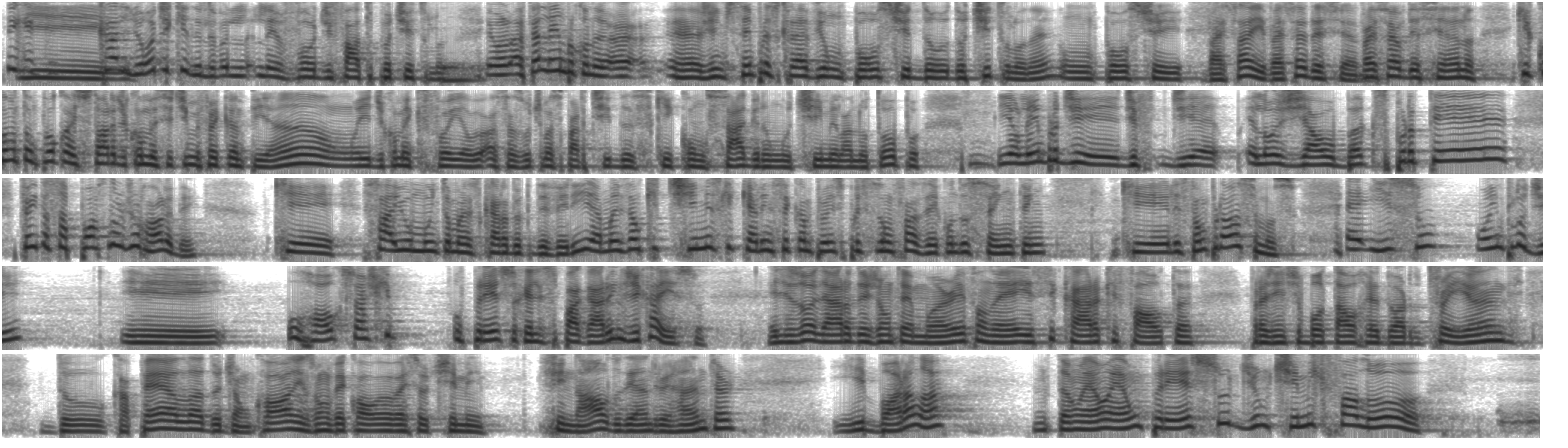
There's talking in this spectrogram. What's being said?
E E- calhou de que levou de fato pro título. Eu até lembro quando eh, eh, a gente sempre escreve um post do, do título, né? Um post Vai sair, vai sair desse ano. vai sair desse ano, que conta um pouco a história de como esse time foi campeão e de como é que foi essas últimas partidas que consagram o time lá no topo. E eu lembro de, de, de elogiar o Bucks por ter feito essa aposta no Drew Holiday. Que saiu muito mais caro do que deveria, mas é o que times que querem ser campeões precisam fazer quando sentem que eles estão próximos. É isso ou implodir. E o Hawks, eu acho que o preço que eles pagaram indica isso. Eles olharam o DeJounte Murray e falaram, é esse cara que falta pra gente botar ao redor do Trey Young, do Capella, do John Collins, vamos ver qual vai ser o time final do DeAndre Hunter e bora lá. Então é, é um preço de um time que falou,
